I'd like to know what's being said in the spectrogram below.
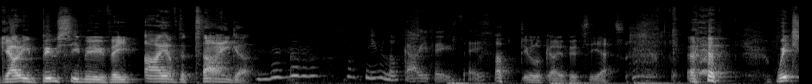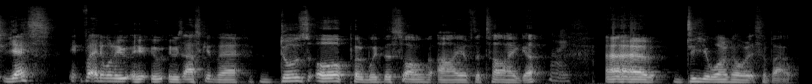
Gary Busey movie, Eye of the Tiger. You love Gary Busey. I do love Gary Busey, yes. Which, yes, for anyone who, who, who's asking there, does open with the song Eye of the Tiger. Nice. Um, do you want to know what it's about?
